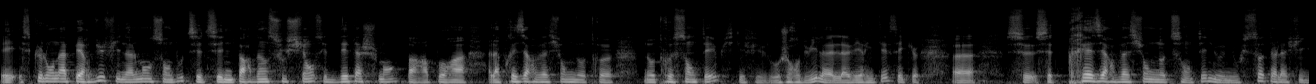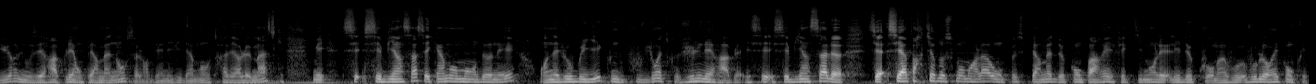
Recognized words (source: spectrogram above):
Et ce que l'on a perdu finalement, sans doute, c'est une part d'insouciance et de détachement par rapport à, la préservation de notre, notre santé, puisqu'aujourd'hui, la, la vérité, c'est que euh, cette préservation de notre santé nous, nous, saute à la figure, elle nous est rappelée en permanence, alors bien évidemment au travers le masque, mais c'est bien ça, c'est qu'à un moment donné, on avait oublié que nous pouvions être vulnérables. Et c'est bien ça, c'est à partir de ce moment-là où on peut se permettre de comparer effectivement les, deux courbes, hein, vous, vous l'aurez compris.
